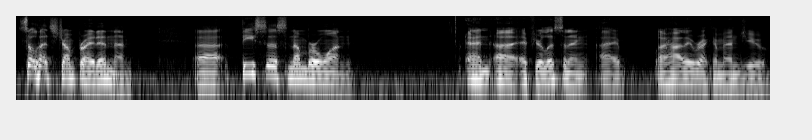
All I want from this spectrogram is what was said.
So let's jump right in then. Uh, thesis number one. And uh, if you're listening, I I highly recommend you.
